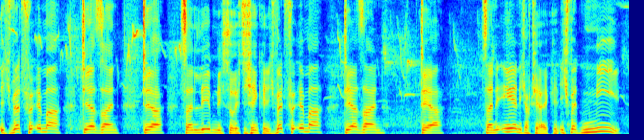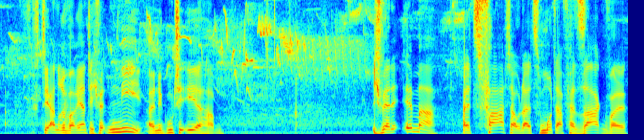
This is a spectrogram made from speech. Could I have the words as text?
Ich werde für immer der sein, der sein Leben nicht so richtig hinkriegt. Ich werde für immer der sein, der seine Ehe nicht auf die Reihe kriegt. Ich werde nie, das ist die andere Variante, ich werde nie eine gute Ehe haben. Ich werde immer als Vater oder als Mutter versagen, weil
